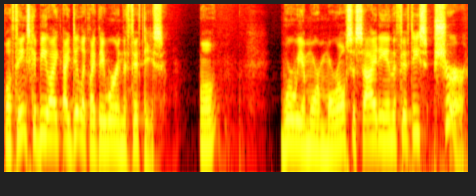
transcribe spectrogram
Well, things could be like idyllic, like they were in the 50s. Well, were we a more moral society in the 50s? Sure.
